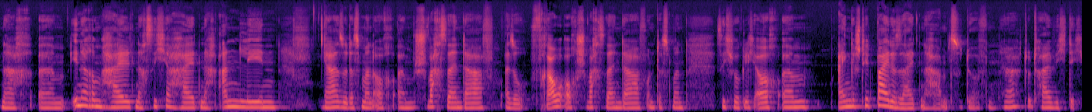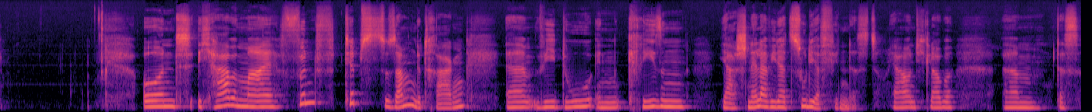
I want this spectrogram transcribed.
nach ähm, innerem Halt, nach Sicherheit, nach Anlehnen, ja, so dass man auch ähm, schwach sein darf, also Frau auch schwach sein darf und dass man sich wirklich auch ähm, eingesteht, beide Seiten haben zu dürfen, ja, total wichtig. Und ich habe mal fünf Tipps zusammengetragen, äh, wie du in Krisen ja schneller wieder zu dir findest. Ja, und ich glaube, ähm, das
